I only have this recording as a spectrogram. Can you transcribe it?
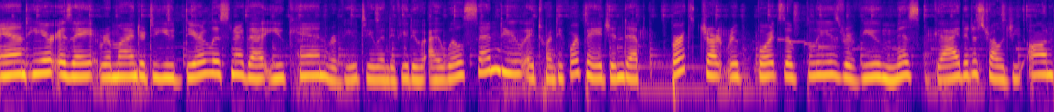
And here is a reminder to you, dear listener, that you can review too. And if you do, I will send you a 24 page in depth birth chart report. So please review Misguided Astrology on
